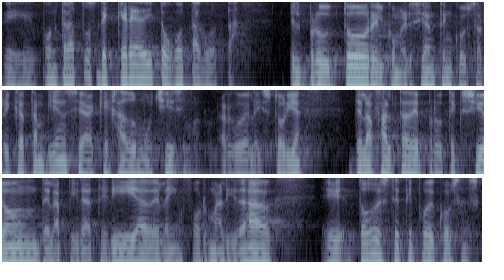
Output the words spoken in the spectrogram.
de contratos de crédito gota a gota. El productor, el comerciante en Costa Rica también se ha quejado muchísimo a lo largo de la historia de la falta de protección, de la piratería, de la informalidad, eh, todo este tipo de cosas.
